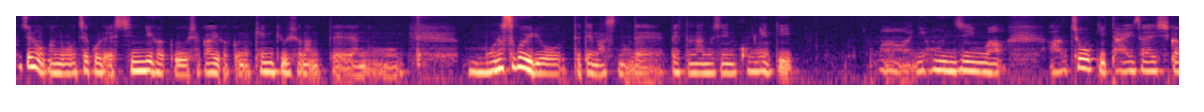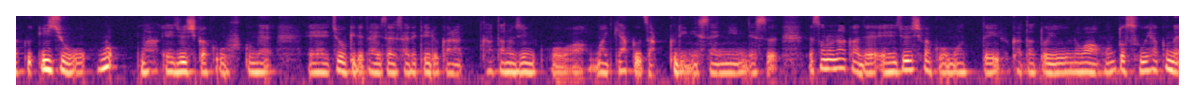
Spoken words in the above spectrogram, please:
もちろんあのチェコで心理学社会学の研究所なんてあのものすごい量出てますのでベトナム人コミュニティ。まあ、日本人は長期滞在資格以上のまあ、永住資格を含め、えー、長期で滞在されている方の人口は、まあ、約ざっくり2,000人です。でその中で永住資格を持っている方というのは本当数百名、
